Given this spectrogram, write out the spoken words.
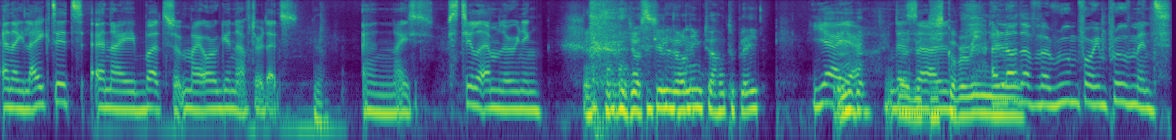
and I liked it, and I bought my organ after that. Yeah. And I still am learning. You're still learning to how to play it. Yeah, yeah. There's you're a, a lot of uh, room for improvement.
